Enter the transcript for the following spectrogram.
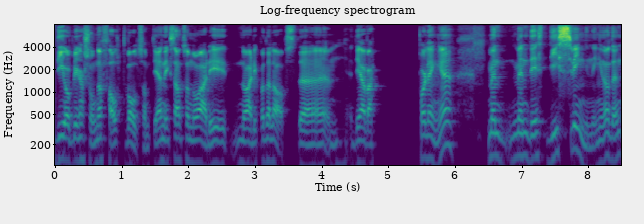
de obligasjonene falt voldsomt igjen. ikke sant. Så nå er de, nå er de på det laveste de har vært på lenge. Men, men de, de, svingningene og den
